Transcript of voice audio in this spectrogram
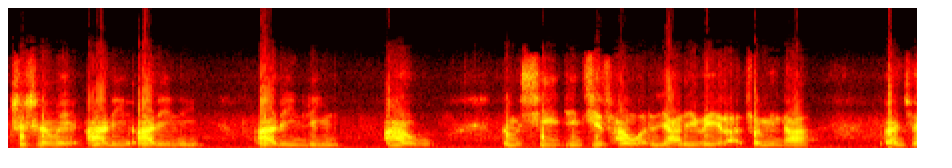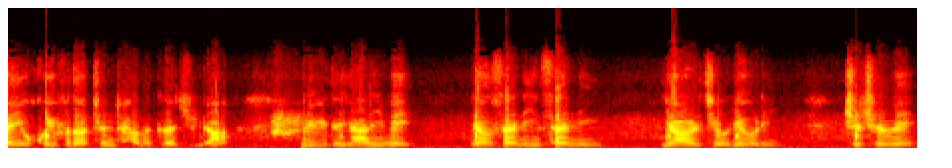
支撑位二零二零零二零零二五。那么锌已经击穿我的压力位了，说明它完全又恢复到正常的格局啊。铝的压力位幺三零三零幺二九六零，支撑位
